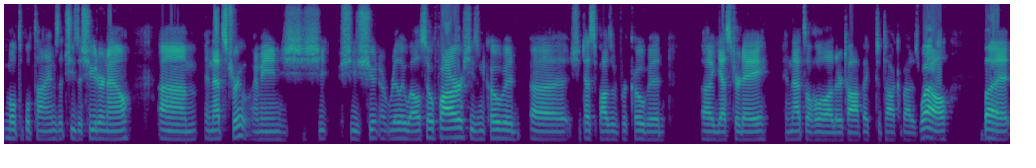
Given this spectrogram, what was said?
multiple times, that she's a shooter now. Um, and that's true. I mean, she she's shooting it really well so far. She's in COVID. Uh, she tested positive for COVID uh, yesterday, and that's a whole other topic to talk about as well. But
